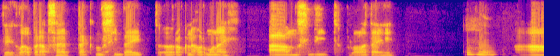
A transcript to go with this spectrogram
tyhle operace, tak musí být uh, rok na hormonech a musí být plnoletý. Mm-hmm. A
